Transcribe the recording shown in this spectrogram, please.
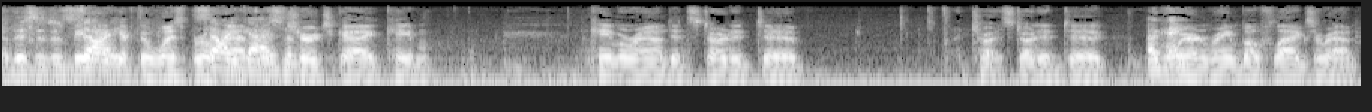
this is would be Sorry. like if the Westboro Sorry, Baptist guys. Church guy came came around and started to tr- started uh, Okay. wearing rainbow flags around.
